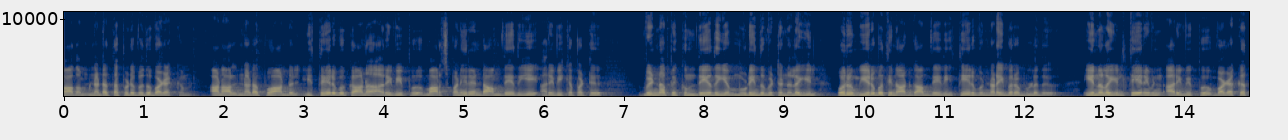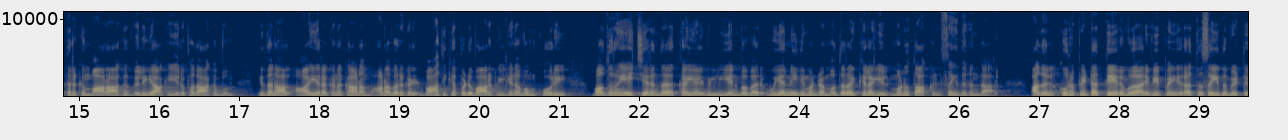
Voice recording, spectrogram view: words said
மாதம் நடத்தப்படுவது வழக்கம். ஆனால் நடப்பு ஆண்டில் இத்தேர்வுக்கான அறிவிப்பு மார்ச் பனிரெண்டாம் தேதியே அறிவிக்கப்பட்டு விண்ணப்பிக்கும் தேதியும் முடிந்துவிட்ட நிலையில் வரும் இருபத்தி நான்காம் தேதி தேர்வு நடைபெறவுள்ளது. இந்நிலையில் தேர்வின் அறிவிப்பு வழக்கத்திற்கு மாறாக வெளியாகி இருப்பதாகவும் இதனால் ஆயிரக்கணக்கான மாணவர்கள் பாதிக்கப்படுவார்கள் எனவும் கூறி மதுரையைச் சேர்ந்த கையல்வில் என்பவர் உயர்நீதிமன்ற மதுரை கிளையில் மனு தாக்கல் செய்திருந்தார். அதில் குறிப்பிட்ட தேர்வு அறிவிப்பை ரத்து செய்துவிட்டு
